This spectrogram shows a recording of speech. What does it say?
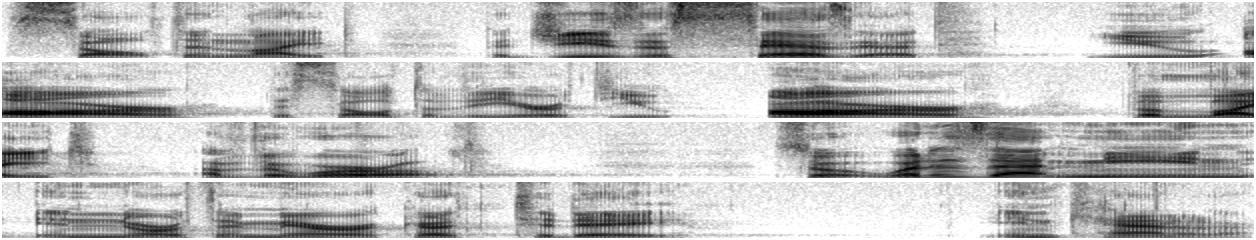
salt and light. But Jesus says it you are the salt of the earth, you are the light of the world. So, what does that mean in North America today, in Canada,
